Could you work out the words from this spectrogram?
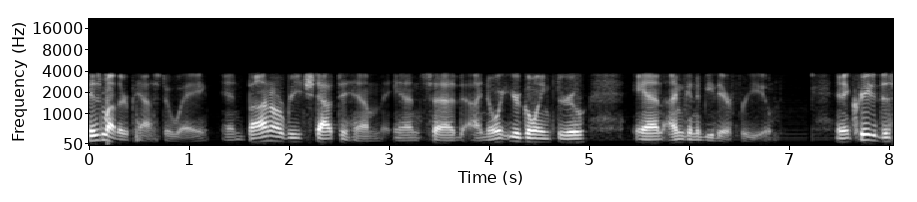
his mother passed away, and Bono reached out to him and said, "I know what you're going through, and I'm going to be there for you." And it created this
